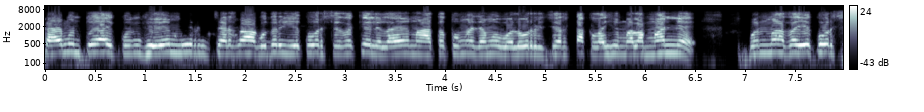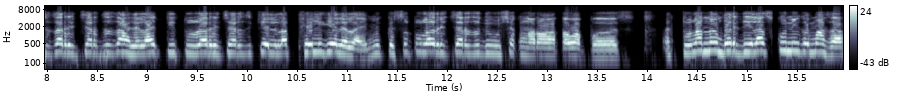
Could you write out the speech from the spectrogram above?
काय म्हणतोय ऐकून घे. मी रिचार्ज अगोदर एक वर्षाचा केलेला आहे ना आता तू माझ्या मोबाईलवर रिचार्ज टाकला हे मला मान्य आहे. पण माझा एक वर्षाचा रिचार्ज झालेला आहे. ती तुझा रिचार्ज केलेला फेल गेलेला आहे. मी कसं तुला रिचार्ज देऊ शकणार आता वापस? तुला नंबर दिलाच कोणी ग माझा?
